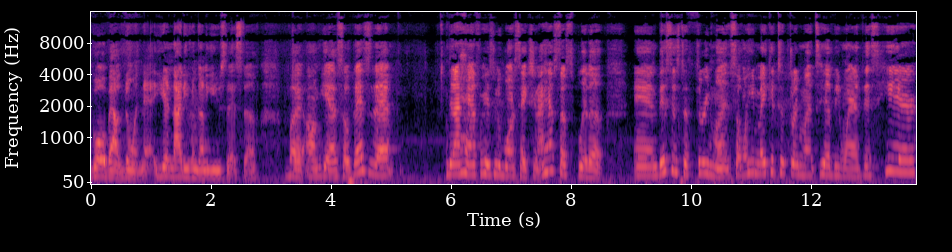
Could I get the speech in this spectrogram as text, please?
go about doing that you're not even going to use that stuff but um yeah so that's that that I have for his newborn section. I have stuff split up. And this is to three months. So when he make it to three months, he'll be wearing this here.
